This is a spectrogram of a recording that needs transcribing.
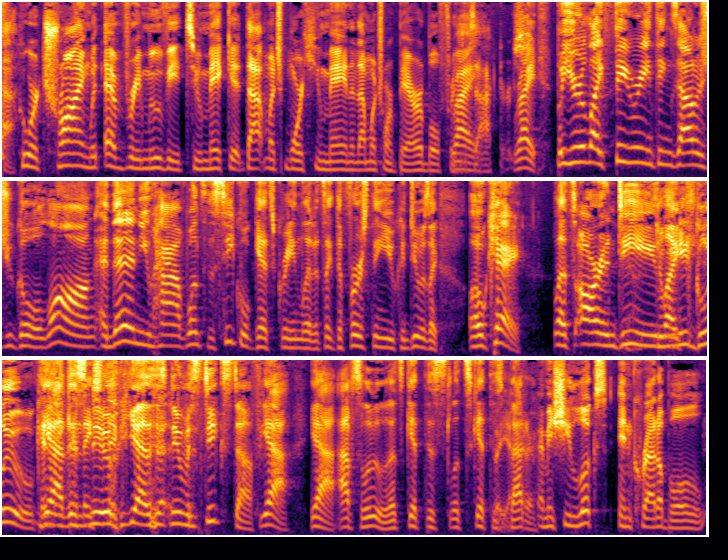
Yeah. who are trying with every movie to make it that much more humane and that much more bearable for right, these actors. Right. But you're like figuring things out as you go along. And then you have, once the sequel gets greenlit, it's like the first thing you can do is like, okay, let's R and D. Do we Like need glue? Can yeah, they- this can new, stick- yeah, this new Mystique stuff. Yeah, yeah, absolutely. Let's get this. Let's get this Yeah. better. I mean, she looks incredible.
